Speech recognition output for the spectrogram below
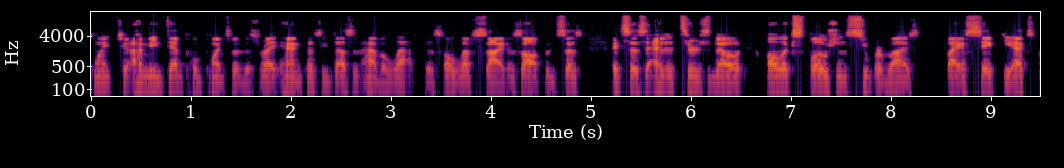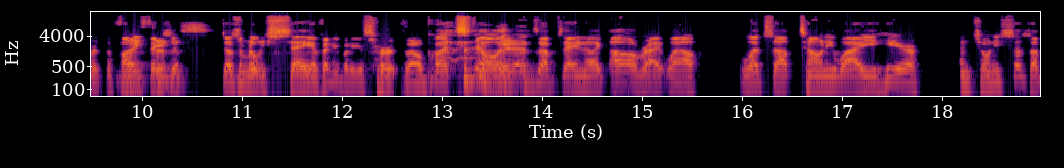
point to, I mean, Deadpool points with his right hand because he doesn't have a left. His whole left side is off and says, it says editor's note, all explosions supervised by a safety expert. The funny Thank thing is, it doesn't really say if anybody is hurt though, but still it ends up saying like, all right, well, what's up, Tony? Why are you here? And Tony says, I've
